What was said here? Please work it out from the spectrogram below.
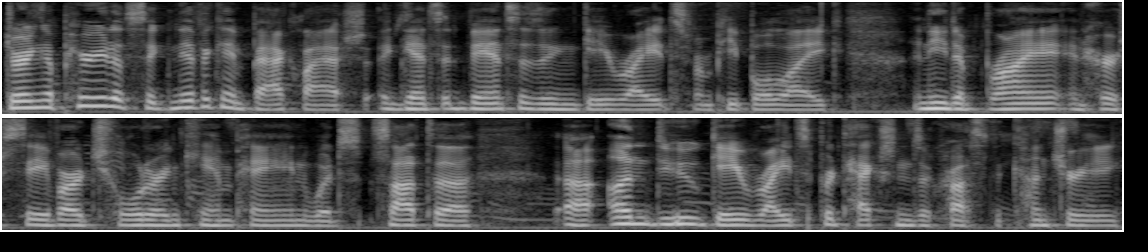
during a period of significant backlash against advances in gay rights from people like Anita Bryant and her Save Our Children campaign, which sought to uh, undo gay rights protections across the country,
